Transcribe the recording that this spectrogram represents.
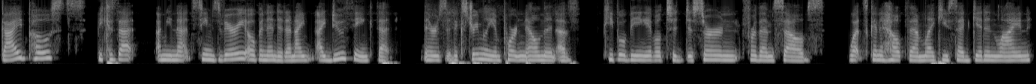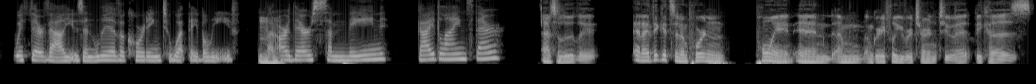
guideposts because that I mean that seems very open ended, and I I do think that there's an extremely important element of people being able to discern for themselves what's going to help them, like you said, get in line with their values and live according to what they believe. Mm-hmm. But are there some main guidelines there? Absolutely. And I think it's an important point and I'm I'm grateful you returned to it because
